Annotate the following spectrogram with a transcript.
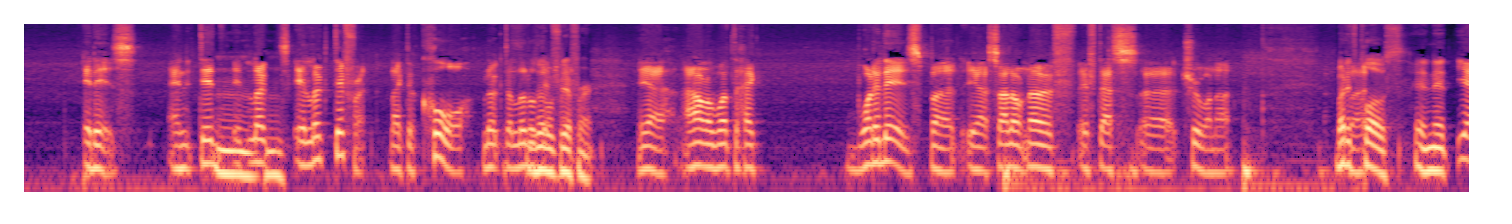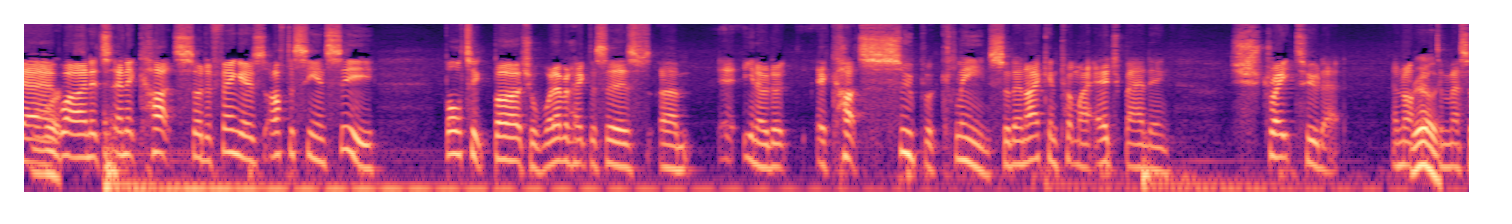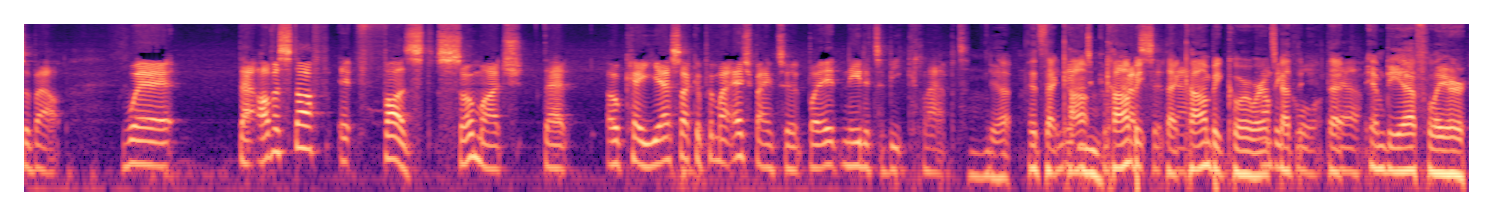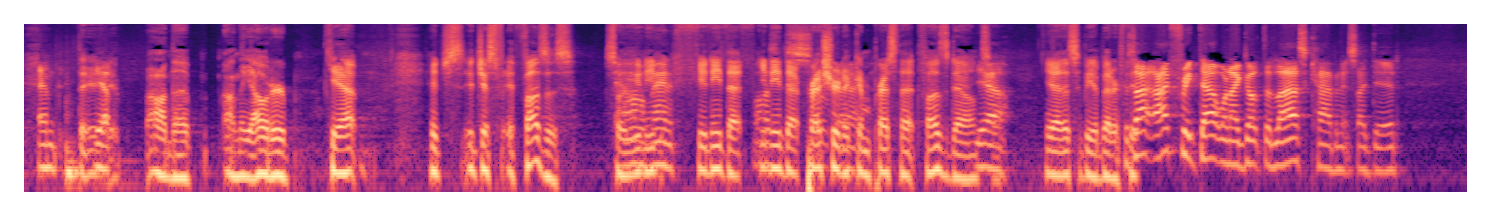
it is. And it did. It looked it looked different. Like the core looked a A little, little different. different. Yeah, I don't know what the heck what it is, but yeah. So I don't know if if that's uh, true or not. But it's But- close and it Yeah, it well, and it's and it cuts. So the thing is, after CNC, Baltic birch or whatever the heck this is, um, it, you know, the, it cuts super clean. So then I can put my edge banding straight to that and not Really? have to mess about. Where that other stuff, it fuzzed so much that okay, yes, I could put my edge bang to it, but it needed to be clamped. Yeah, it's that It com- needs to compress combi it that down. combi core where it's got the, that yeah. MDF layer And the, yep. on the on the outer. Yeah, it's it just it fuzzes. So Oh, you need man, you need that you need that fuzzes so pressure to compress that fuzz down. so- Yeah. yeah, this would be a better fit. Because I, I freaked out when I got the last cabinets I did,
